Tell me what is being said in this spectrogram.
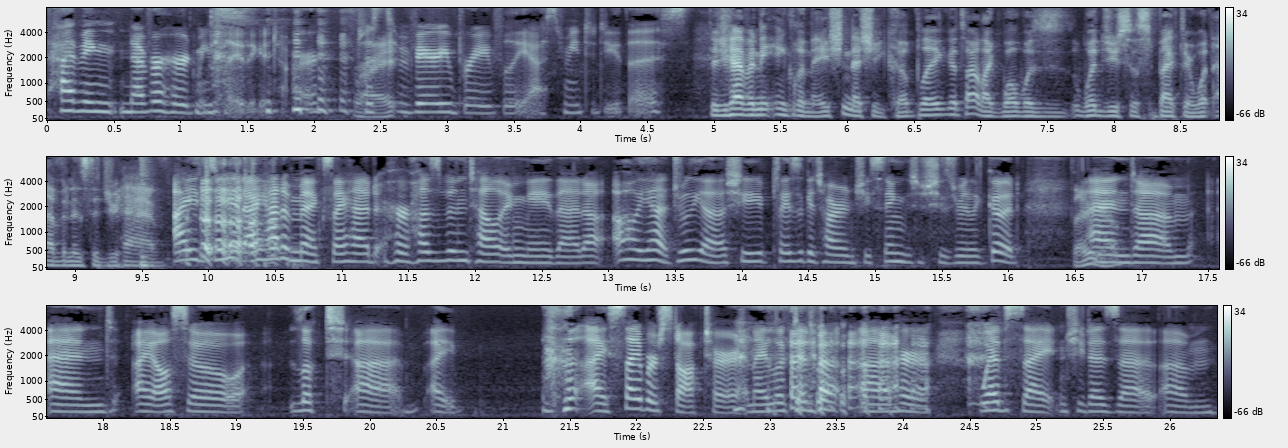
having never heard me play the guitar, just Right. very bravely asked me to do this. Did you have any inclination that she could play guitar? Like, what was what did you suspect, or what evidence did you have? I did. I had a mix. I had her husband telling me that, uh, oh yeah, Julia, she plays the guitar and she sings. She's really good. There you go. and um, and I also looked. Uh, I I cyber stalked her and I looked at uh, uh, her website and she does uh, um,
